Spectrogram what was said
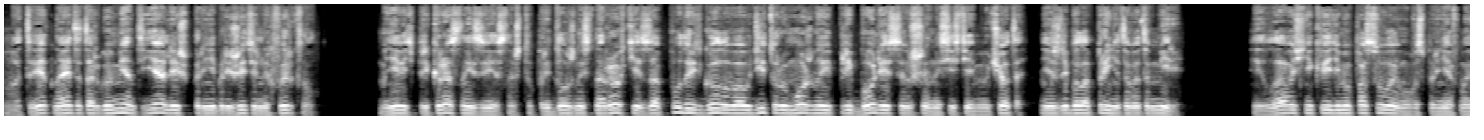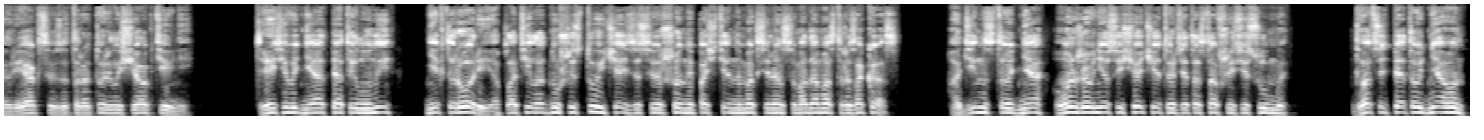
В ответ на этот аргумент я лишь пренебрежительно фыркнул. Мне ведь прекрасно известно, что при должной сноровке запудрить голову аудитору можно и при более совершенной системе учета, нежели была принята в этом мире. И лавочник, видимо, по-своему, восприняв мою реакцию, затараторил еще активней. Третьего дня от пятой луны некто Рори оплатил одну шестую часть за совершенный почтенным экселленсом Адамастра заказ. Одиннадцатого дня он же внес еще четверть от оставшейся суммы. Двадцать пятого дня он...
